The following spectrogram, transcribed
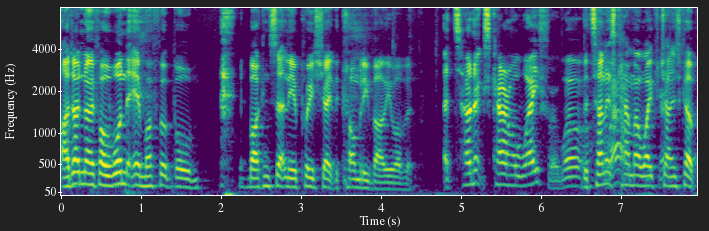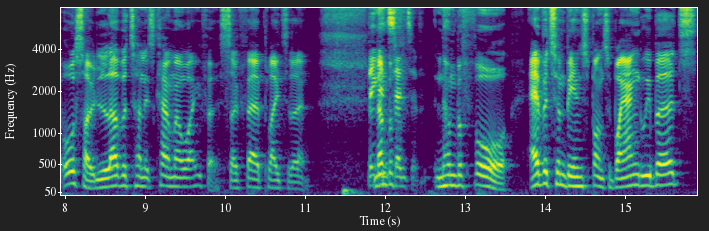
I don't know if I want it in my football, but I can certainly appreciate the comedy value of it. A Tunnocks caramel wafer. Well, The Tunnocks wow, Caramel Wafer okay. Challenge Cup. Also, love a Tunnocks Caramel Wafer. So fair play to them. Big Number f- incentive. Number four, Everton being sponsored by Angry Birds.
